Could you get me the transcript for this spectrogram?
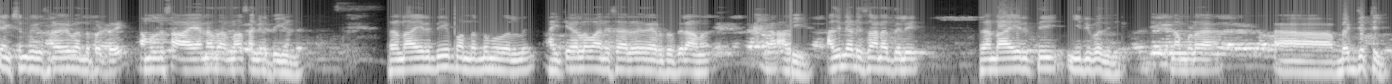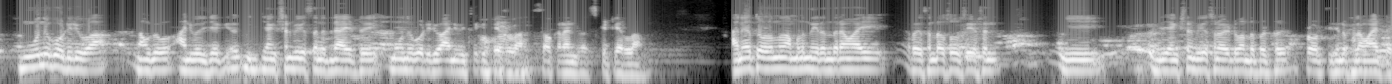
ജംഗ്ഷൻ വികസനവുമായി ബന്ധപ്പെട്ട് നമ്മളൊരു സായാഹ്ന ധർണ സംഘടിപ്പിക്കുന്നുണ്ട്. രണ്ടായിരത്തി പന്ത്രണ്ട് മുതൽ ഐക്യകേരള വായനശാലയുടെ നേതൃത്വത്തിലാണ് അത്. അതിന്റെ അടിസ്ഥാനത്തിൽ രണ്ടായിരത്തി ഇരുപതിൽ നമ്മുടെ ബഡ്ജറ്റിൽ മൂന്ന് കോടി രൂപ നമുക്ക് അനുവദിച്ച ജംഗ്ഷൻ വികസനത്തിനായിട്ട് മൂന്ന് കോടി രൂപ അനുവദിച്ച് കിട്ടിയിട്ടുള്ള ടോക്കൺ ഇൻട്രസ്റ്റ് കിട്ടിയിട്ടുള്ളതാണ്. അതിനെ തുടർന്ന് നമ്മൾ നിരന്തരമായി റെസിഡന്റ് അസോസിയേഷൻ ഈ ജംഗ്ഷൻ വികസനവുമായിട്ട് ബന്ധപ്പെട്ട് പ്രവർത്തിച്ചതിന്റെ ഫലമായിട്ട്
